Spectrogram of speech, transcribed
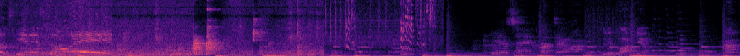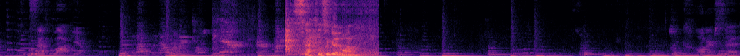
Get into it. Did he block you? Huh? Did Seth block you? Seth was a good one. Connor said,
